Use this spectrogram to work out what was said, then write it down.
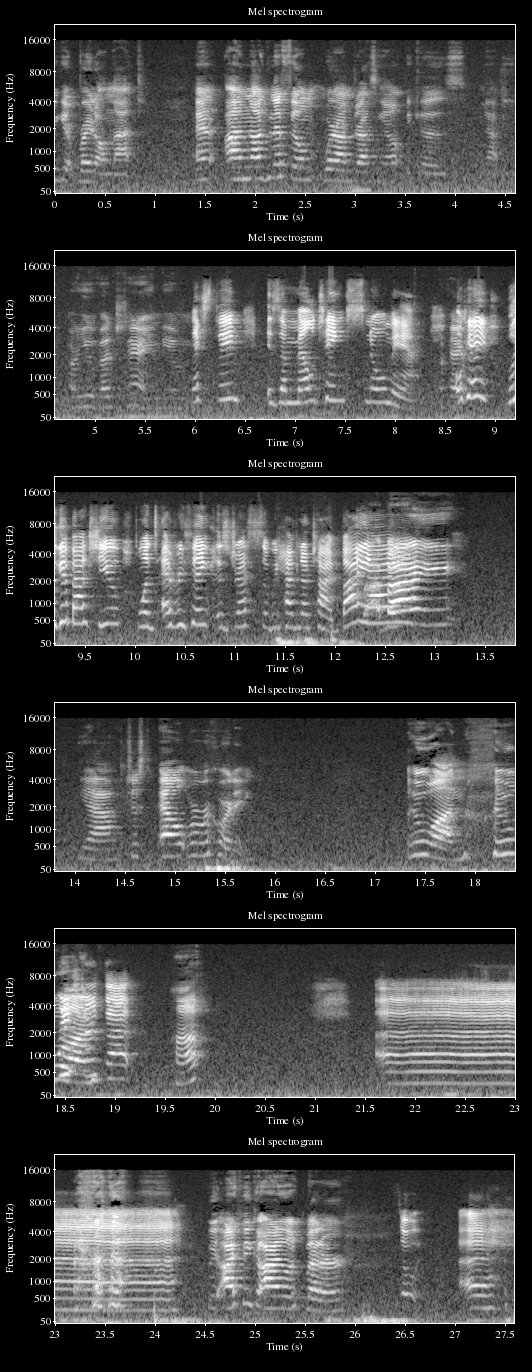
me get right on that. And I'm not gonna film where I'm dressing up because yeah, are you a vegetarian? You... Next theme is a melting snowman. Okay. okay. we'll get back to you once everything is dressed, so we have enough time. Bye. Bye. Bye. Yeah, just L. We're recording. Who won? Who won? Restart that. Huh? Uh. I think I look better. So, uh.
